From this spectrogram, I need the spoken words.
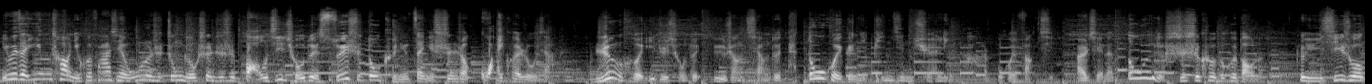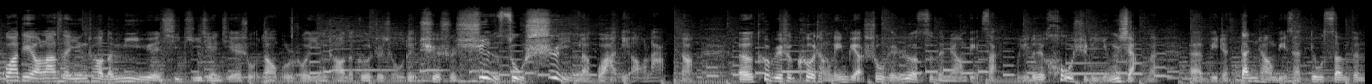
因为在英超你会发现，无论是中游甚至是保级球队，随时都可能在你身上挂一块肉下来。任何一支球队遇上强队，他都会跟你拼尽全力啊，而不会放弃。而且呢，都时时刻刻会爆冷。这与其说瓜迪奥拉在英超的蜜月期提前结束，倒不如说英超的各支球队确实迅速适应了瓜迪奥拉啊。呃，特别是客场零比二输给热刺的那场比赛，我觉得这后续的影响呢，呃，比这单场比赛丢三分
